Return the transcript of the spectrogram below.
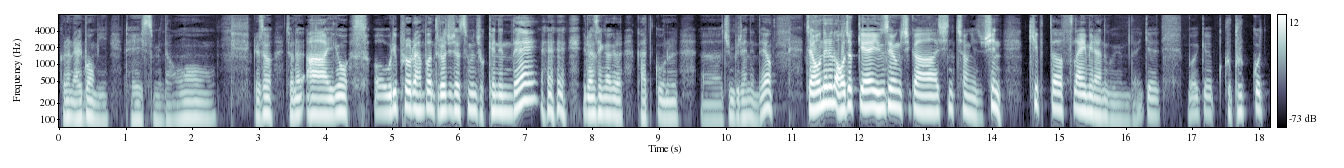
그런 앨범이 되어 있습니다. 오. 그래서 저는 아 이거 어, 우리 프로를 한번 들어주셨으면 좋겠는데 이런 생각을 갖고 오늘 어, 준비를 했는데요. 자 오늘은 어저께 윤세영 씨가 신청해주신 Keep the Flame이라는 곡입니다. 이게 뭐 이렇게 그 불꽃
